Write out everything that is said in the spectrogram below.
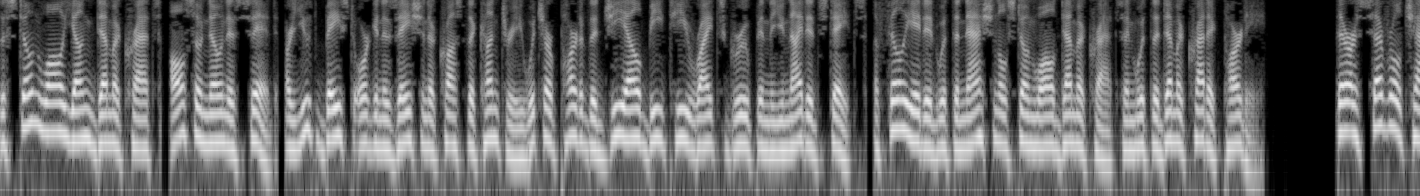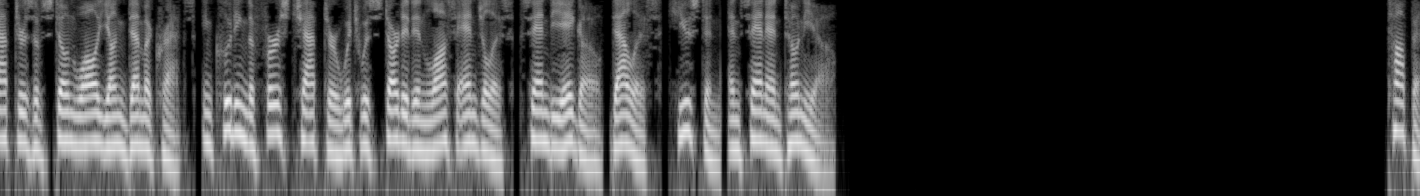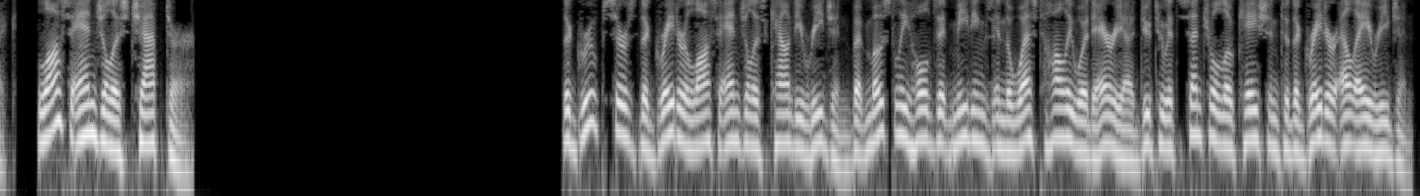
The Stonewall Young Democrats, also known as SYD, are youth-based organization across the country which are part of the GLBT rights group in the United States, affiliated with the National Stonewall Democrats and with the Democratic Party. There are several chapters of Stonewall Young Democrats, including the first chapter which was started in Los Angeles, San Diego, Dallas, Houston, and San Antonio. Los Angeles chapter The group serves the greater Los Angeles County region but mostly holds its meetings in the West Hollywood area due to its central location to the greater LA region.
